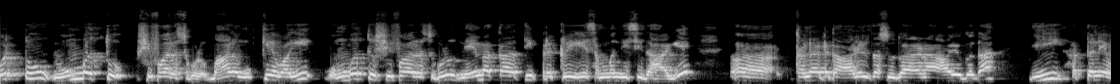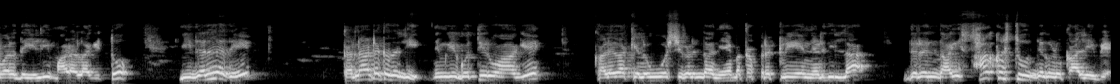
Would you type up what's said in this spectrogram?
ಒಟ್ಟು ಒಂಬತ್ತು ಶಿಫಾರಸುಗಳು, ಬಹಳ ಮುಖ್ಯವಾಗಿ ಒಂಬತ್ತು ಶಿಫಾರಸುಗಳು ನೇಮಕಾತಿ ಪ್ರಕ್ರಿಯೆಗೆ ಸಂಬಂಧಿಸಿದ ಹಾಗೆ ಕರ್ನಾಟಕ ಆಡಳಿತ ಸುಧಾರಣಾ ಆಯೋಗದ ಈ ಹತ್ತನೇ ವರದಿಯಲ್ಲಿ ಮಾಡಲಾಗಿತ್ತು. ಇದಲ್ಲದೆ ಕರ್ನಾಟಕದಲ್ಲಿ ನಿಮಗೆ ಗೊತ್ತಿರುವ ಹಾಗೆ ಕಳೆದ ಕೆಲವು ವರ್ಷಗಳಿಂದ ನೇಮಕ ಪ್ರಕ್ರಿಯೆ ನಡೆದಿಲ್ಲ. ಇದರಿಂದಾಗಿ ಸಾಕಷ್ಟು ಹುದ್ದೆಗಳು ಖಾಲಿ ಇವೆ.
